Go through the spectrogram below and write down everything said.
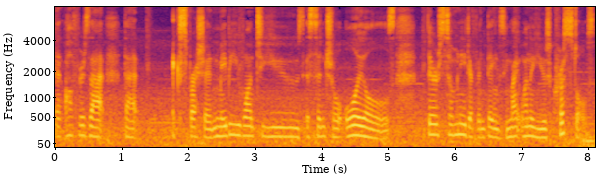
it offers that that expression. Maybe you want to use essential oils. There's so many different things. You might want to use crystals.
